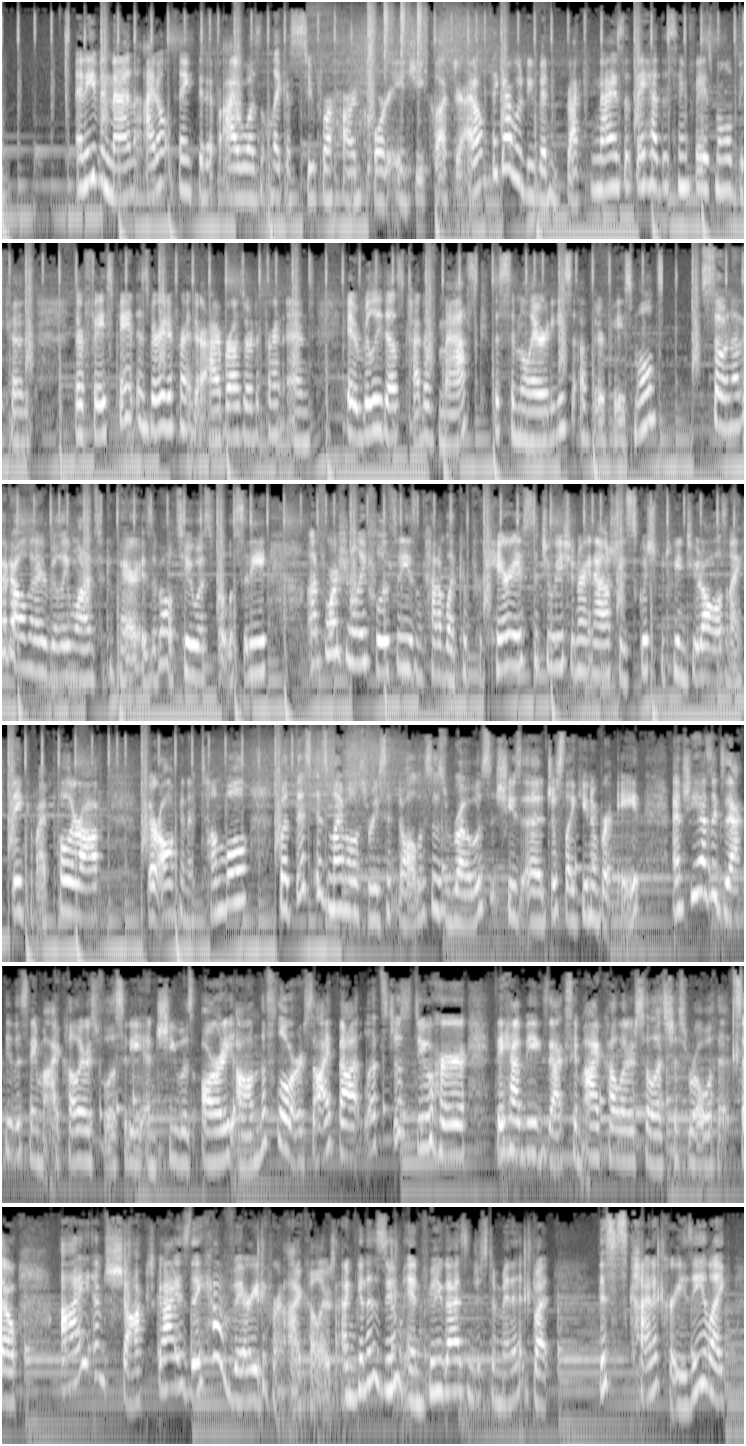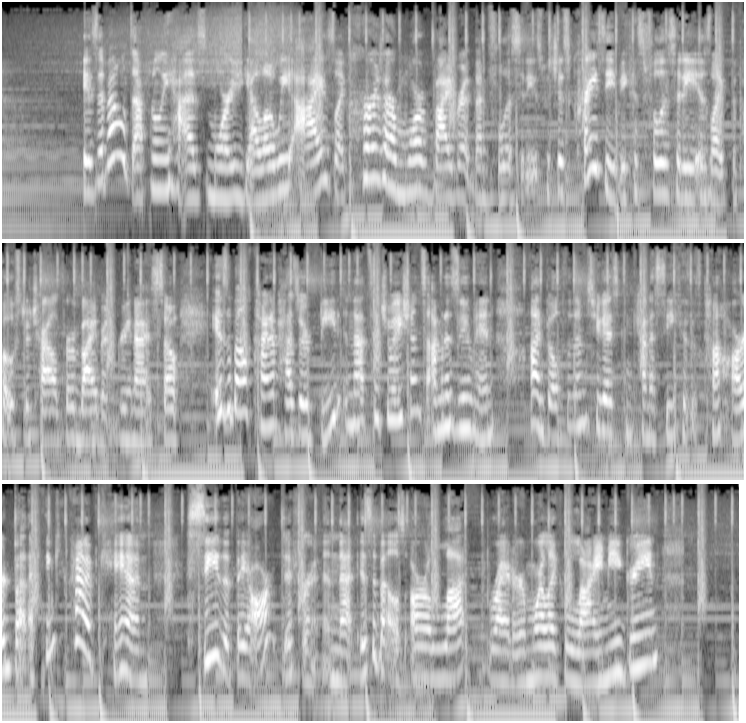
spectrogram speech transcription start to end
and even then, I don't think that if I wasn't like a super hardcore AG collector, I don't think I would even recognize that they had the same face mold because their face paint is very different, their eyebrows are different, and it really does kind of mask the similarities of their face molds. So another doll that I really wanted to compare Isabel to was Felicity. Unfortunately, Felicity is in kind of like a precarious situation right now. She's squished between two dolls and I think if I pull her off, they're all gonna tumble. But this is my most recent doll. This is Rose. She's uh, just like you number eight and she has exactly the same eye color as Felicity and she was already on the floor. So I thought let's just do her. They have the exact same eye color so let's just roll with it. So I am shocked guys. They have very different eye colors. I'm gonna zoom in for you guys in just a minute but this is kind of crazy. Like Isabel definitely has more yellowy eyes, like hers are more vibrant than Felicity's, which is crazy because Felicity is like the poster child for vibrant green eyes. So Isabel kind of has her beat in that situation. So I'm gonna zoom in on both of them so you guys can kind of see because it's kind of hard, but I think you kind of can see that they are different and that Isabel's are a lot brighter, more like limey green.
